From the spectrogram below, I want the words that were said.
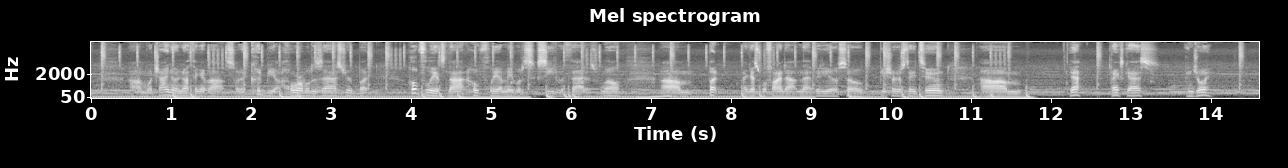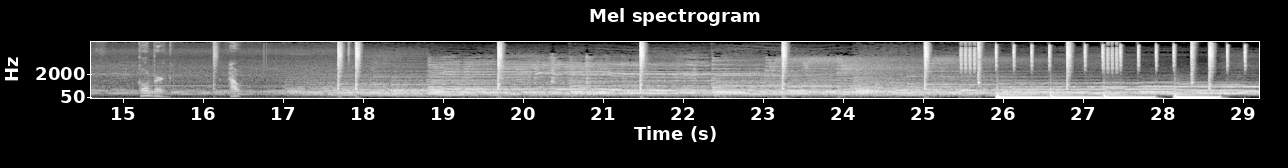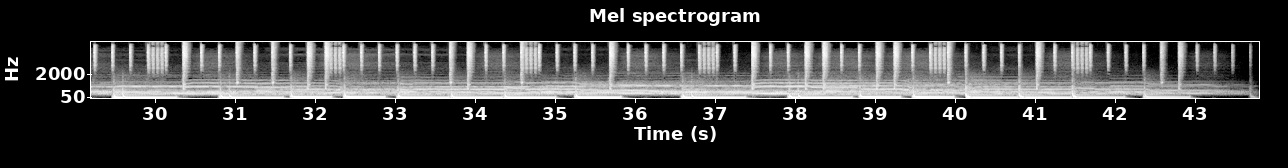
um, which I know nothing about, so it could be a horrible disaster, but hopefully it's not. Hopefully I'm able to succeed with that as well. Um, but I guess we'll find out in that video, so be sure to stay tuned. Um, yeah, thanks guys. Enjoy. Goldberg, out.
